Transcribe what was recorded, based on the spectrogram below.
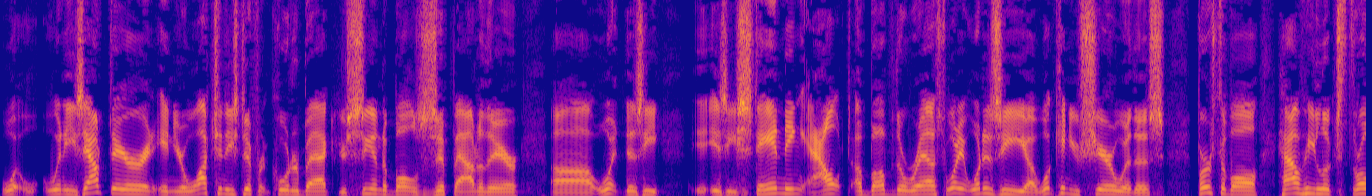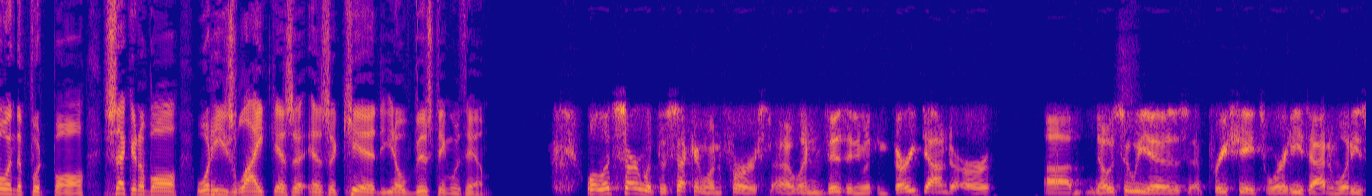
when he's out there and, you're watching these different quarterbacks, you're seeing the ball zip out of there. Uh, what does he? Is he standing out above the rest? What what is he? Uh, what can you share with us first of all, how he looks throwing the football. Second of all, what he's like as a as a kid, you know, visiting with him. Well, let's start with the second one first. Uh, when visiting with him, very down to earth, uh, knows who he is, appreciates where he's at and what he's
